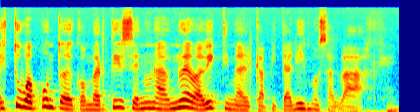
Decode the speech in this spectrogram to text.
estuvo a punto de convertirse en una nueva víctima del capitalismo salvaje.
